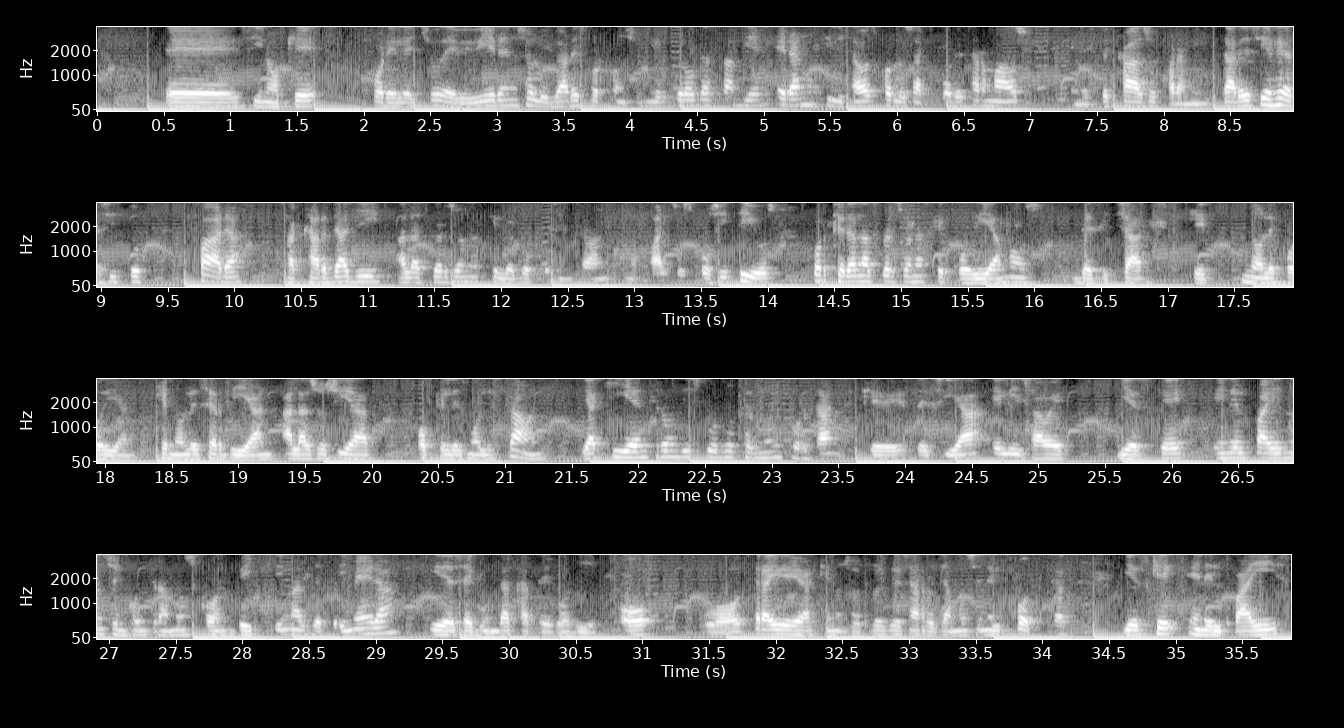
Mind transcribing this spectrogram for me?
eh, sino que por el hecho de vivir en esos lugares, por consumir drogas también, eran utilizados por los actores armados, en este caso para militares y ejército, para sacar de allí a las personas que luego presentaban como falsos positivos, porque eran las personas que podíamos desechar, que no le podían, que no le servían a la sociedad o que les molestaban. Y aquí entra un discurso que es muy importante, que decía Elizabeth, y es que en el país nos encontramos con víctimas de primera y de segunda categoría, o otra idea que nosotros desarrollamos en el podcast, y es que en el país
